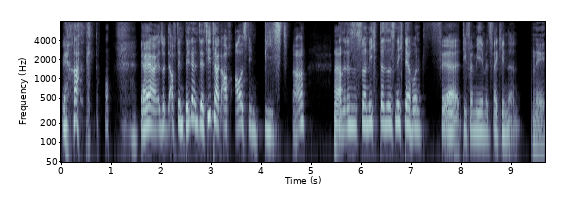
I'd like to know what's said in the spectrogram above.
Ja, genau. Ja, ja, also auf den Bildern, der sieht halt auch aus wie ein Biest. Ne? Ja. Also das ist so nicht, das ist nicht der Hund für die Familie mit zwei Kindern. Nee,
